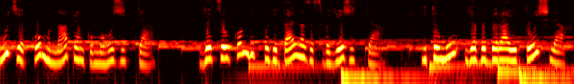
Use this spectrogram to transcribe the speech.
будь-якому напрямку мого життя. Я цілком відповідальна за своє життя, і тому я вибираю той шлях,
